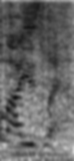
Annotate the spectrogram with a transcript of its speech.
one ally is left.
